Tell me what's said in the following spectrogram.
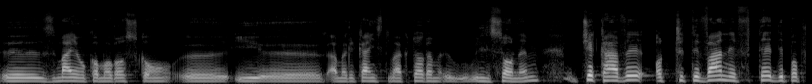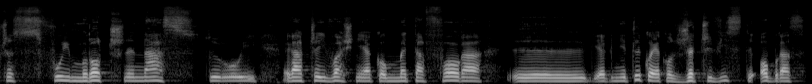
y, z Mają Komorowską y, i y, amerykańskim aktorem Wilsonem. Ciekawy, odczytywany wtedy poprzez swój mroczny nastrój, raczej właśnie jako metafora, jak, nie tylko jako rzeczywisty obraz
